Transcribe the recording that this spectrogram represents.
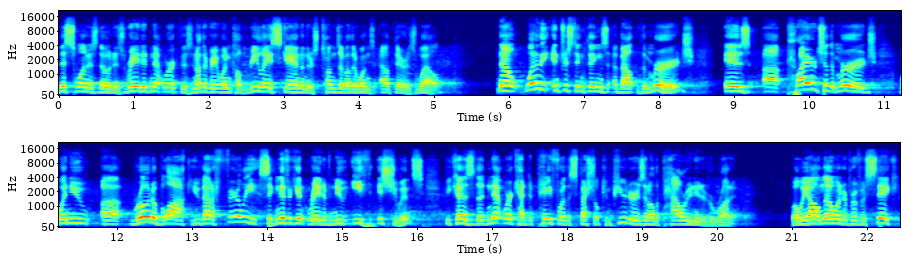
This one is known as Rated Network. There's another great one called Relay Scan, and there's tons of other ones out there as well. Now, one of the interesting things about the merge is uh, prior to the merge, when you uh, wrote a block, you got a fairly significant rate of new ETH issuance because the network had to pay for the special computers and all the power you needed to run it. Well, we all know under proof of stake,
